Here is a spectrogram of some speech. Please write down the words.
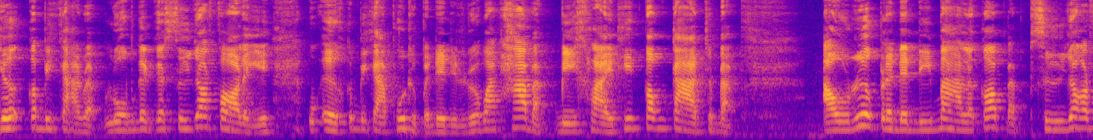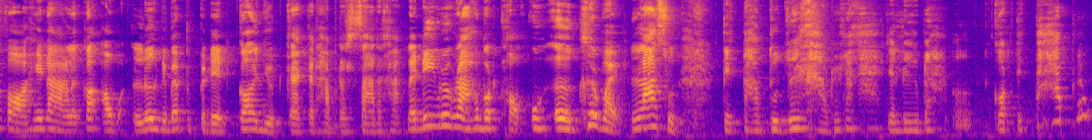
เยอะๆก็มีการแบบรวมกันกันซื้อยอดฟอลอะไรอย่างงี้อุเอลก็มีการพูดถึงประเด็นนี้ด้วยว่าถ้าแบบมีใครที่ต้องการจะแบบ เอาเรื่องประเด็นนี้มาแล้วก็แบบซื้อยอดฟอร์ให้นางแล้วก็เอาเรื่องนี้มาเป็นประเด็นก็หยุดการกระทำดัสซานะคะและนี่เรื่องราวทั้งหมดของอุงเอิงเคลื่อนไหวล่าสุด ติดตามตุนด้วยข่าวด้วยนะคะอย่าลืมนะกดติดตามแล้ว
